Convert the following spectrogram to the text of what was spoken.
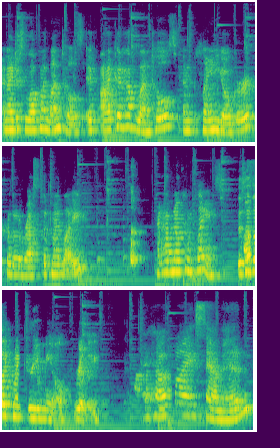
and I just love my lentils. If I could have lentils and plain yogurt for the rest of my life, I'd have no complaints. This is like my dream meal, really. I have my salmon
